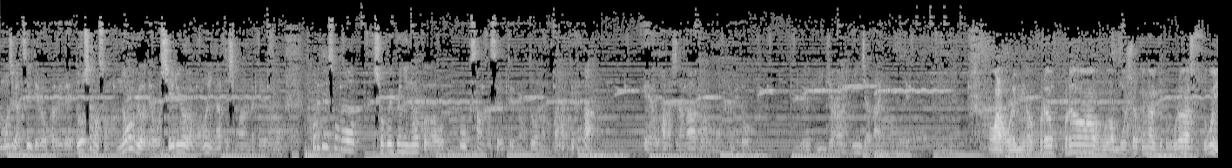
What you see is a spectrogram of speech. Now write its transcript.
文字がついてるおかげでどうしてもその農業で教えるようなものになってしまうんだけれどもこれでその食育に農家が多く参加するっていうのはどうなのかなっていうふうな、えーお話だなとは思うんだけどえいいんじゃないいいんじゃないの？ってわからん、俺、これを、これは、申し訳ないけど、俺はすごい、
